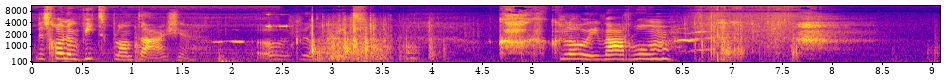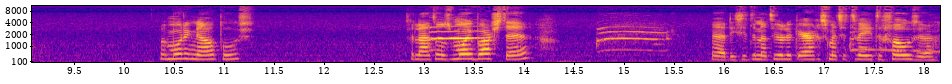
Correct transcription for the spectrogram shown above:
Dit is gewoon een wietplantage. Oh, ik wil dat niet. Chloe, waarom? Wat moet ik nou, poes? Ze laten ons mooi barsten, hè? Ja, die zitten natuurlijk ergens met z'n tweeën te fozen.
